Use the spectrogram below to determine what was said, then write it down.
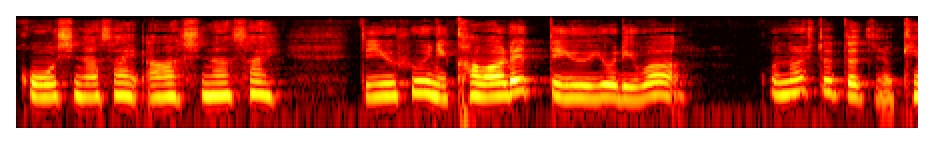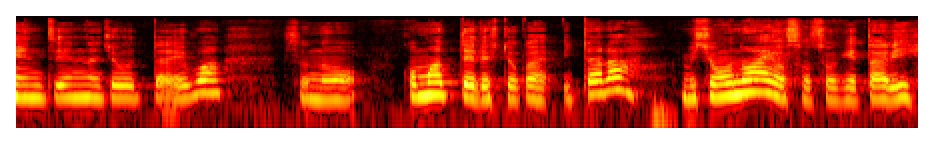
こうしなさいああしなさいっていうふうに変われっていうよりはこの人たちの健全な状態はその困ってる人がいたら無償の愛を注げたり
